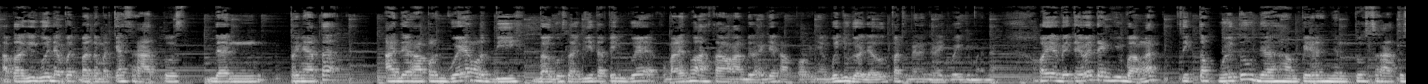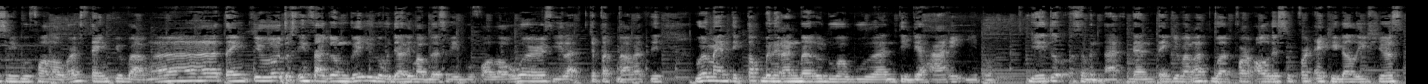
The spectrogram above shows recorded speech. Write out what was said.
Apalagi gue dapat matematika 100 dan ternyata ada rapor gue yang lebih bagus lagi tapi gue kemarin tuh asal ngambil aja rapornya. Gue juga udah lupa gimana nilai gue gimana. Oh ya btw thank you banget. Tiktok gue tuh udah hampir nyentuh 100 ribu followers. Thank you banget thank you. Terus instagram gue juga udah 15 ribu followers. Gila cepet banget sih. Gue main tiktok beneran baru dua bulan tiga hari gitu. Jadi itu sebentar. Dan thank you banget buat for all the support Eki Delicious.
